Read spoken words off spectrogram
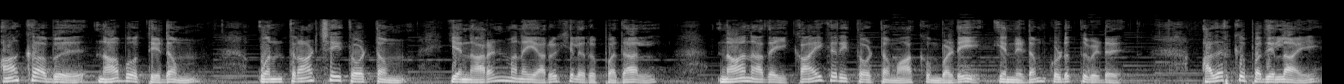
ஆக்காபு நாபோத்திடம் உன் திராட்சை தோட்டம் என் அரண்மனை அருகில் இருப்பதால் நான் அதை காய்கறி தோட்டம் ஆக்கும்படி என்னிடம் கொடுத்துவிடு. அதற்கு பதிலாய்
